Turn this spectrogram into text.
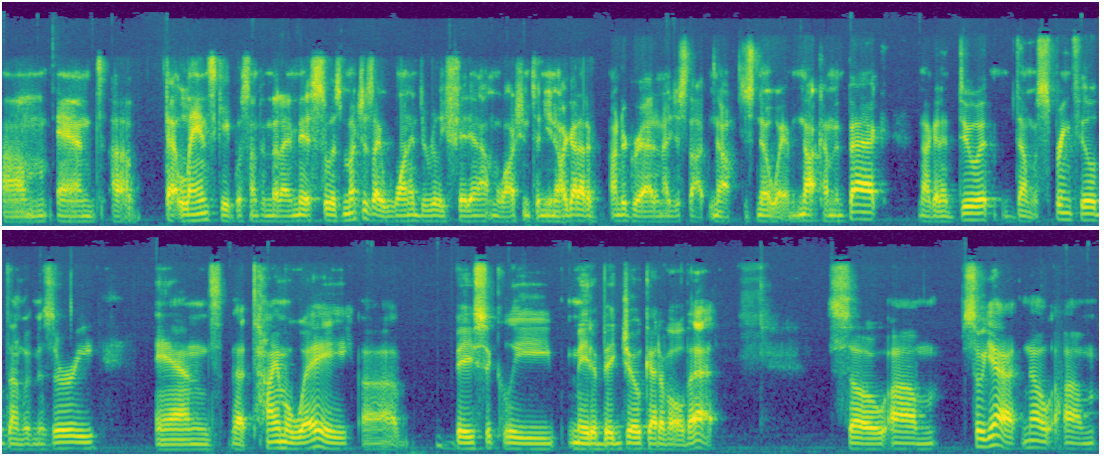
Um, and uh, that landscape was something that I missed. So as much as I wanted to really fit in out in Washington, you know, I got out of undergrad and I just thought, no, just no way. I'm not coming back. I'm not going to do it. I'm done with Springfield, done with Missouri. And that time away, uh, basically made a big joke out of all that. So, um, so yeah, no, um,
